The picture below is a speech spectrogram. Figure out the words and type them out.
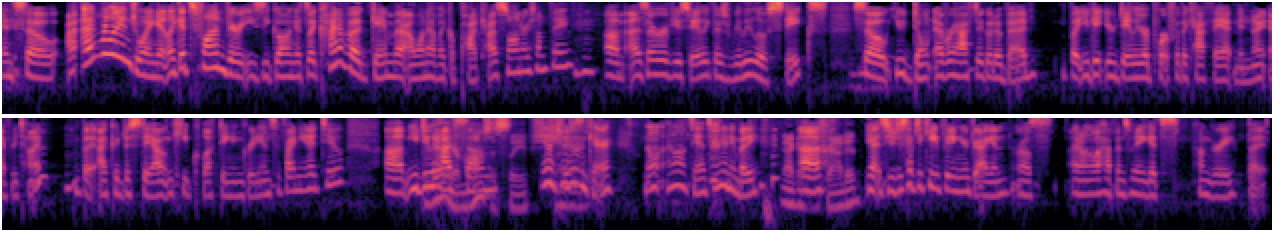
and so I, I'm really enjoying it. Like it's fun, very easygoing. It's like kind of a game that I want to have like a podcast on or something. Um, as our reviews say, like there's really low stakes, so you don't ever have to go to bed. But you get your daily report for the cafe at midnight every time. But I could just stay out and keep collecting ingredients if I needed to. Um, you do Yeah, have your some. mom's asleep. Yeah, she doesn't care. No, I don't have to answer to anybody. You're not gonna be grounded. Yeah, so you just have to keep feeding your dragon, or else I don't know what happens when he gets hungry. But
